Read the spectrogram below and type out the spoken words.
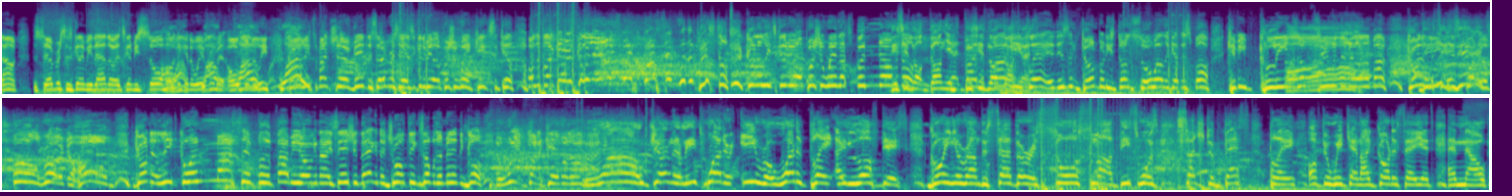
down. The Cerberus is going to be there though. It's going to be so hard wow. to get away Wow. from it. Oh, Wow. GunElite. Wow. GunElite's managed to evade the Cerberus here. Is he going to be able to push away? Kicks the kill on the black arrow. GunElite oh, with a pistol. GunElite's going to be able to push away. That's phenomenal. This is not done yet. This is not done yet. Player. It isn't done, but he's done so well to get this far. Kimmy cleans up two in the middle of the map. GunElite has got it. a full run home. GunElite going massive for the Fabi organization. They're going to draw things up with a minute to go, and we've got a game on our hands. Wow, GunElite, what a hero, what a play. I love this. Going around the Saber is so smart. This was such the best play of the weekend, I gotta say it. And now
